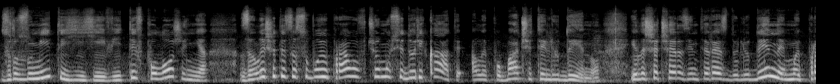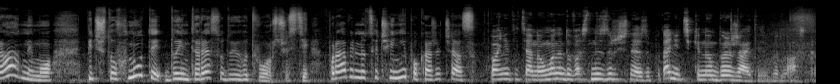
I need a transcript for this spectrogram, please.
зрозуміти її, війти в положення, залишити за собою право в чомусь і дорікати, але побачити людину. І лише через інтерес до людини ми прагнемо підштовхнути до інтересу до його творчості. Правильно це чи ні, покаже час. Пані Тетяно, у мене до вас незручне запитання, тільки не ображайтесь, будь ласка.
